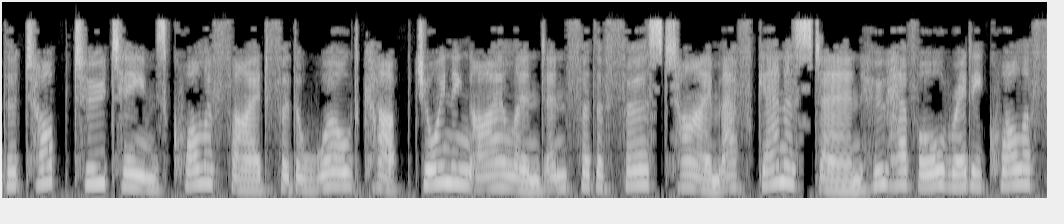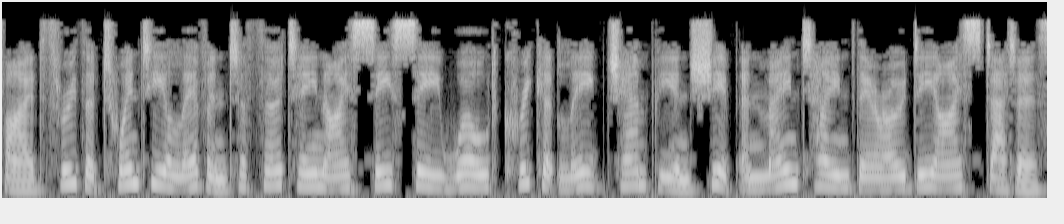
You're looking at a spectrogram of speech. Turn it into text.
The top two teams qualified for the World Cup joining Ireland and for the first time Afghanistan who have already qualified through the 2011–13 ICC World Cricket League Championship and maintained their ODI status.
